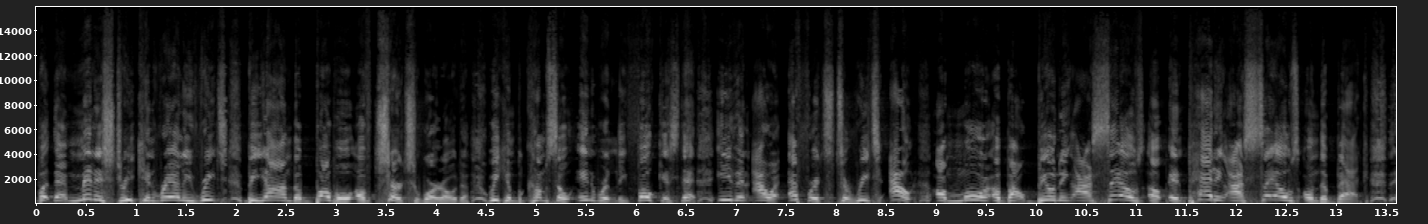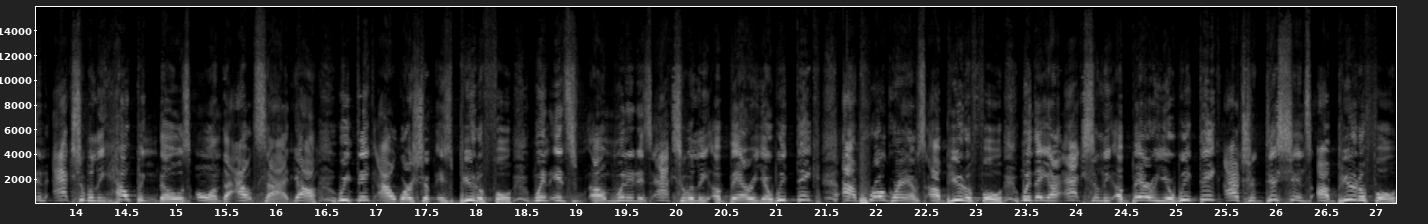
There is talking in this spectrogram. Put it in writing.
but that ministry can rarely reach beyond the bubble of church world. We can become so inwardly focused that even our efforts to reach out are more about building building ourselves up and patting ourselves on the back and actually helping those on the outside. Y'all, we think our worship is beautiful when it's um, when it is actually a barrier. We think our programs are beautiful when they are actually a barrier. We think our traditions are beautiful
